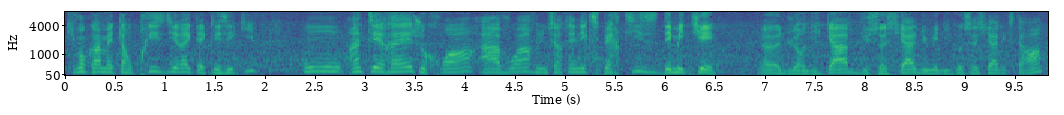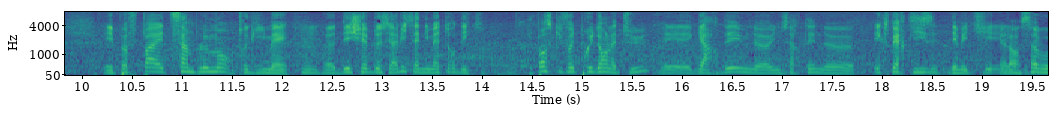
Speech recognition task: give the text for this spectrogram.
qui vont quand même être en prise directe avec les équipes, ont intérêt, je crois, à avoir une certaine expertise des métiers. Euh, du handicap, du social, du médico-social, etc. Et ne peuvent pas être simplement, entre guillemets, Mm. euh, des chefs de service, animateurs d'équipe. Je pense qu'il faut être prudent là-dessus et garder une, une certaine euh, expertise des métiers. Alors ça, vous,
